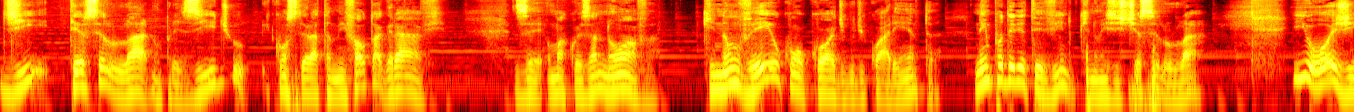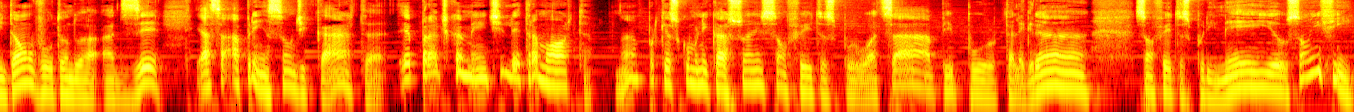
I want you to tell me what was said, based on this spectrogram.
de ter celular no presídio e considerar também falta grave. Dizer, uma coisa nova, que não veio com o código de 40, nem poderia ter vindo porque não existia celular. E hoje, então, voltando a, a dizer, essa apreensão de carta é praticamente letra morta. Né? porque as comunicações são feitas por WhatsApp, por Telegram, são feitas por e-mail, são, enfim,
